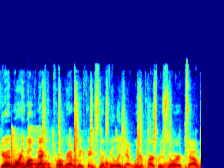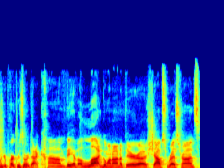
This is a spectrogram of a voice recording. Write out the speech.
Good morning. Welcome back to the program. A big thanks to the Village at Winter Park Resort, uh, winterparkresort.com. They have a lot going on up there uh, shops, restaurants,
